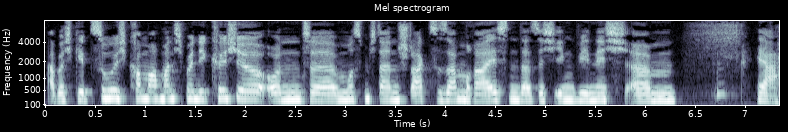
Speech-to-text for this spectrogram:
Aber ich gebe zu, ich komme auch manchmal in die Küche und äh, muss mich dann stark zusammenreißen, dass ich irgendwie nicht ähm, ja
